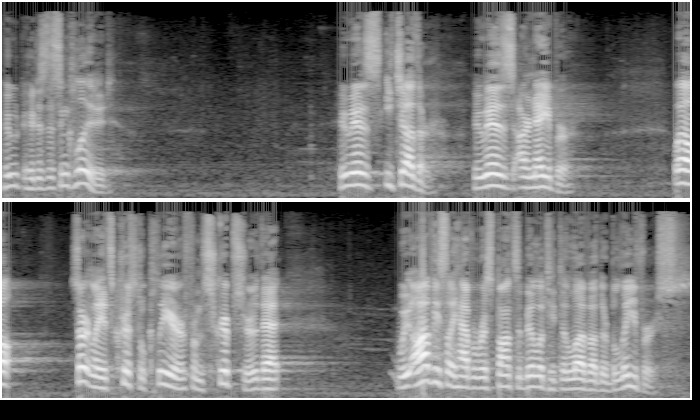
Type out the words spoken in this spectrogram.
who, who does this include? Who is each other? Who is our neighbor? Well, certainly it's crystal clear from Scripture that we obviously have a responsibility to love other believers.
